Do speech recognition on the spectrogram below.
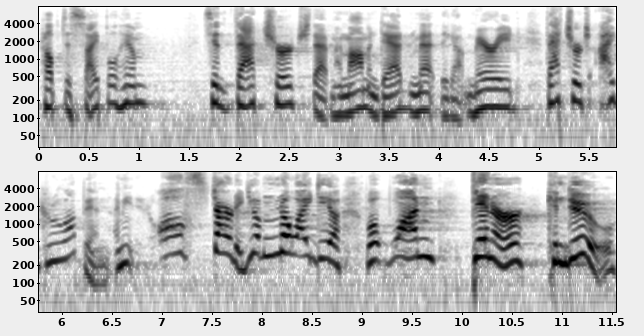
helped disciple him. It's in that church that my mom and dad met. They got married. That church I grew up in. I mean, it all started. You have no idea what one dinner can do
